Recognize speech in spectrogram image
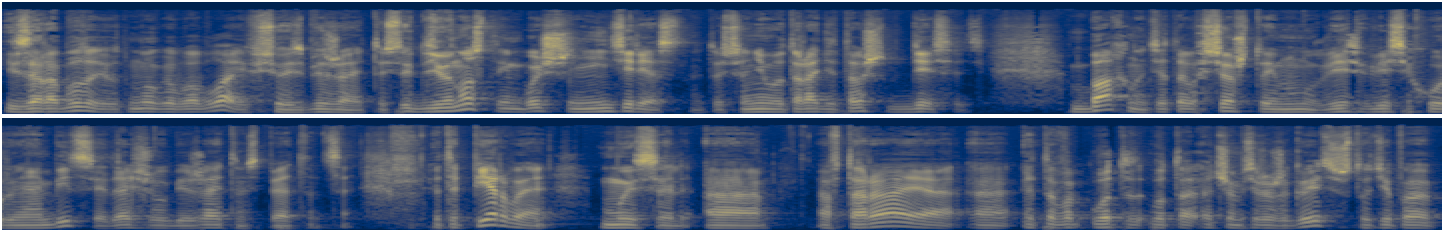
и заработать вот много бабла и все, избежать. То есть 90 им больше не интересно. То есть они вот ради того, чтобы 10 бахнуть, это все, что им, ну, весь, весь их уровень амбиций, и дальше убежать, там, спрятаться. Это первая мысль. А, а вторая, а, это вот, вот о чем Сережа говорит, что, типа,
